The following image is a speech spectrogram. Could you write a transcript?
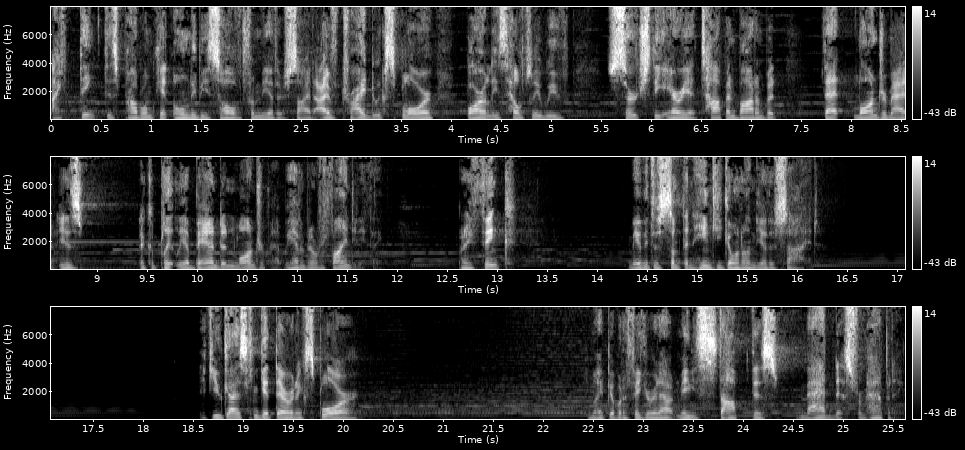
I think this problem can only be solved from the other side. I've tried to explore. Barley's helped me. We've searched the area top and bottom, but that laundromat is a completely abandoned laundromat. We haven't been able to find anything. But I think maybe there's something hinky going on the other side. If you guys can get there and explore, you might be able to figure it out. Maybe stop this madness from happening.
